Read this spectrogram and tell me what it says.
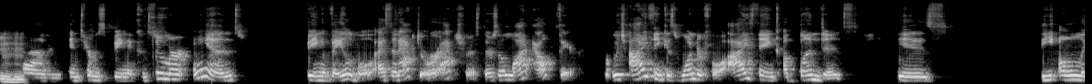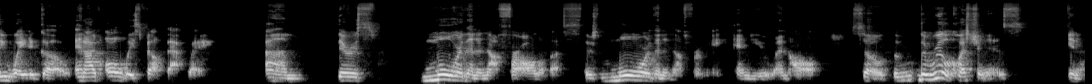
Mhm. um, in terms of being a consumer and being available as an actor or actress. There's a lot out there, which I think is wonderful. I think abundance is the only way to go. And I've always felt that way. Um, there's more than enough for all of us. There's more than enough for me and you and all. So the, the real question is, you know,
